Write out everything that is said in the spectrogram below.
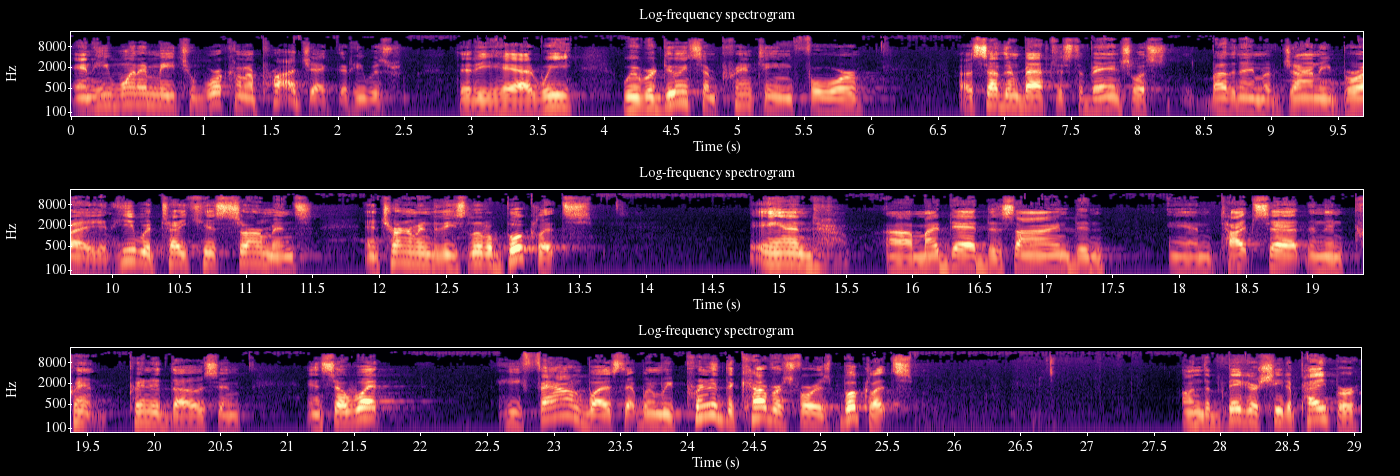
and he wanted me to work on a project that he was that he had. We we were doing some printing for a Southern Baptist evangelist by the name of Johnny Bray, and he would take his sermons and turn them into these little booklets. And uh, my dad designed and and typeset and then print printed those and and so what he found was that when we printed the covers for his booklets on the bigger sheet of paper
